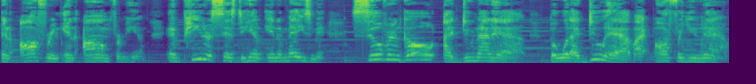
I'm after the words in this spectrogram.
an offering in alms from him. And Peter says to him in amazement, Silver and gold I do not have, but what I do have I offer you now.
